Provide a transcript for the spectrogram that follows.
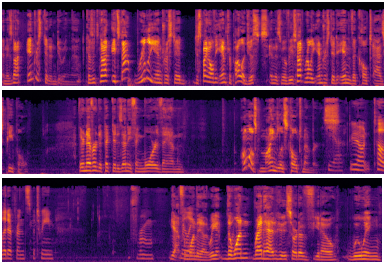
And is not interested in doing that because it's not it's not really interested despite all the anthropologists in this movie it's not really interested in the cult as people they're never depicted as anything more than almost mindless cult members Yeah, we don't tell the difference between from Yeah, from really. one to the other. We the one redhead who's sort of you know wooing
